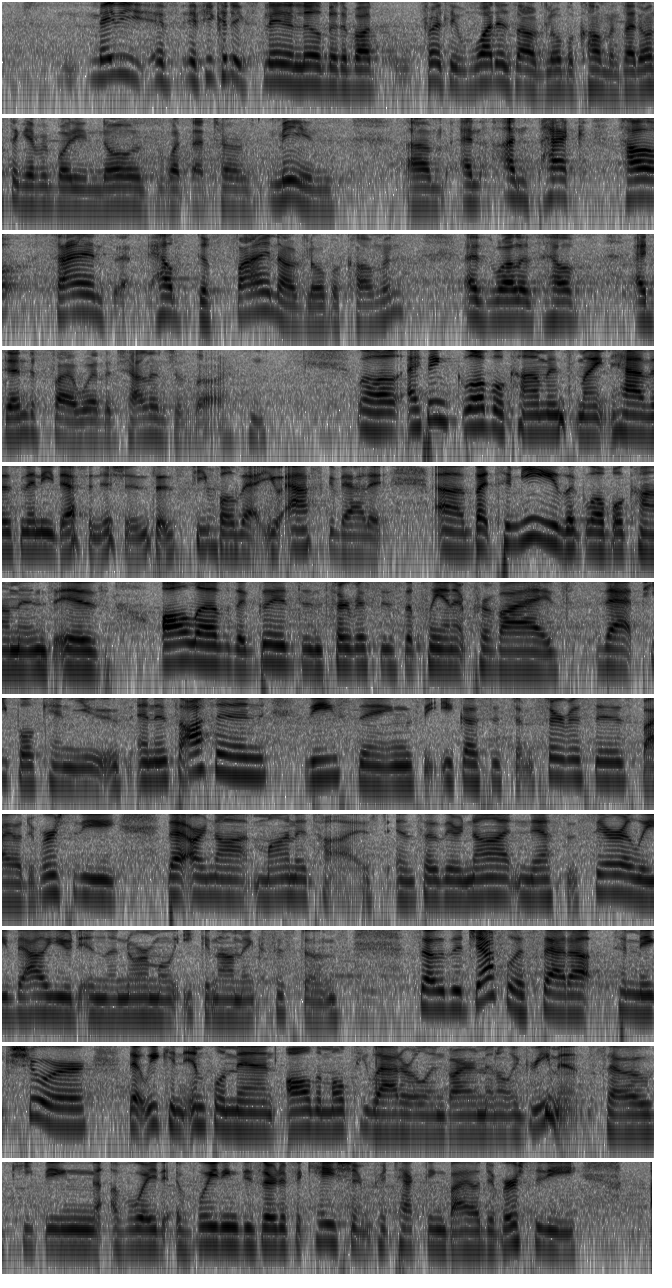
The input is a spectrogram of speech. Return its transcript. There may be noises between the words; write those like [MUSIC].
maybe if, if you could explain a little bit about, firstly, what is our global commons? I don't think everybody knows what that term means. Um, and unpack how science helps define our global commons as well as helps identify where the challenges are. [LAUGHS] Well, I think global commons might have as many definitions as people [LAUGHS] that you ask about it. Uh, but to me, the global commons is all of the goods and services the planet provides that people can use. And it's often these things, the ecosystem services, biodiversity, that are not monetized. And so they're not necessarily valued in the normal economic systems. So the GEF was set up to make sure that we can implement all the multilateral environmental agreements. So keeping, avoid, avoiding desertification, protecting biodiversity,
